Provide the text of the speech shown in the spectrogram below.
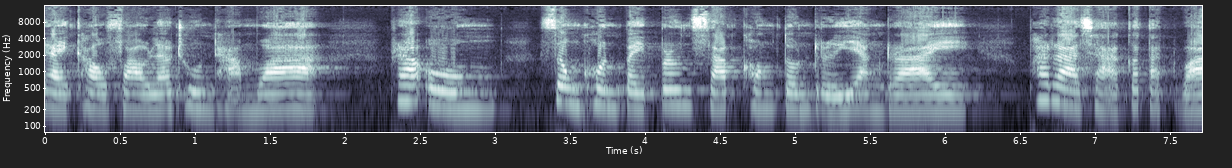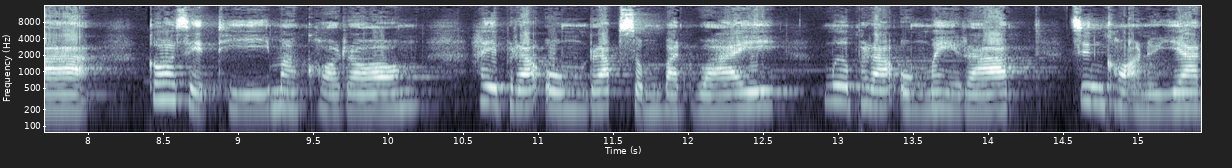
ได้เข้าเฝ้าแล้วทูลถามว่า พระองค์ส่งคนไปปล้นทรัพย์ของตนหรืออย่างไร พระราชาก็ตัดว่า ก็เศรษฐีมาขอร้อง ให้พระองค์รับสมบัติไว้ เมื่อพระองค์ไม่รับ จึงขออนุญาต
